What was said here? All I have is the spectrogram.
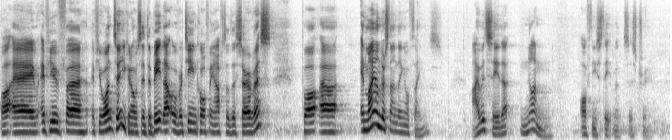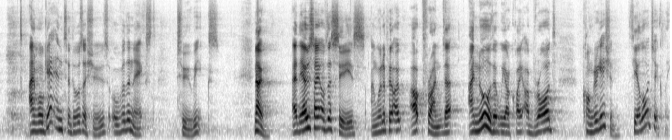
But um, if, you've, uh, if you want to, you can obviously debate that over tea and coffee after the service. But uh, in my understanding of things, I would say that none of these statements is true. And we'll get into those issues over the next two weeks. Now, at the outset of this series, I'm going to put up, up front that I know that we are quite a broad congregation theologically.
